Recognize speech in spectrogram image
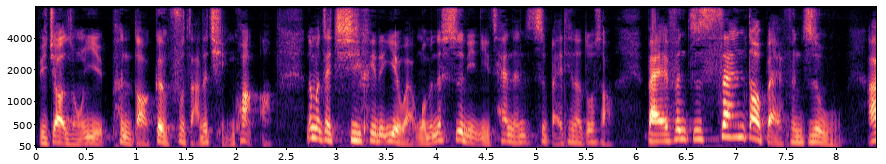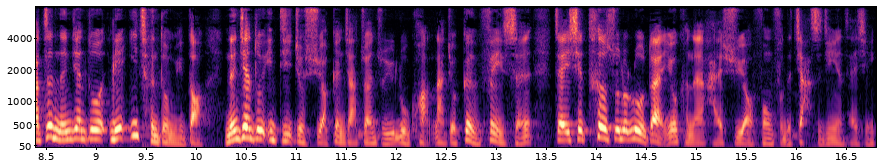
比较容易碰到更复杂的情况啊。那么在漆黑的夜晚，我们的视力你猜能是白天的多少？百分之三到百分之五啊，这能见度连一成都没到，能见度一低就需要更加专注于路况，那就更费神。在一些特殊的路段，有可能还需要丰富的驾驶经验才行。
